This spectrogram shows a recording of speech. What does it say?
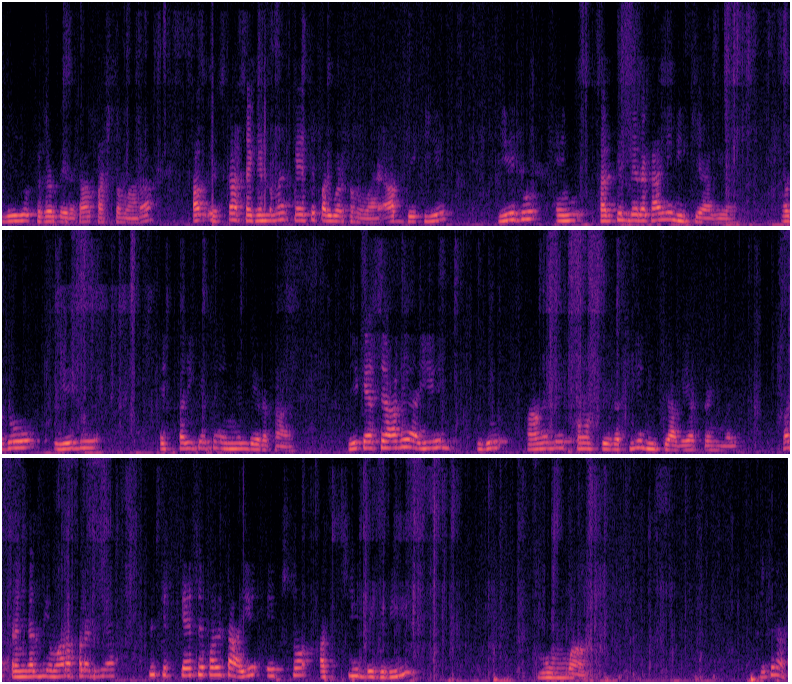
ये जो फिगर दे रखा है फ़र्स्ट हमारा अब इसका सेकंड में कैसे परिवर्तन हुआ है? आप देखिए, ये जो सर्किल दे रखा है, ये नीचे आ गया और जो ये जो इस तरीके से एंगल दे रखा है, ये कैसे आ गया? ये जो आगे जो सॉस दे रखी है नीचे आ गया ट्रेंगल पर ट्रेंगल भी हमारा पलट गया। फिर कैसे पलटा? ये 180 डिग्री घूमा ठीक है ना?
